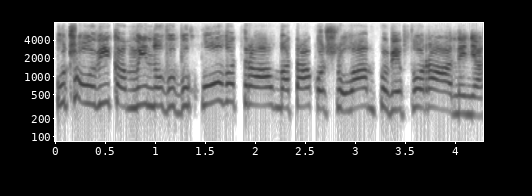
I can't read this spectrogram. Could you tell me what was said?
У чоловіка міновибухова травма, також уламкові поранення.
